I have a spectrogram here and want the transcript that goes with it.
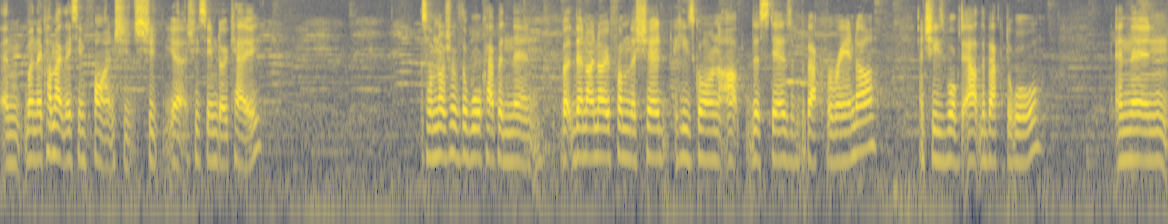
And when they come back, they seemed fine. She, she, yeah, she seemed okay. So I'm not sure if the walk happened then, but then I know from the shed he's gone up the stairs of the back veranda, and she's walked out the back door, and then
